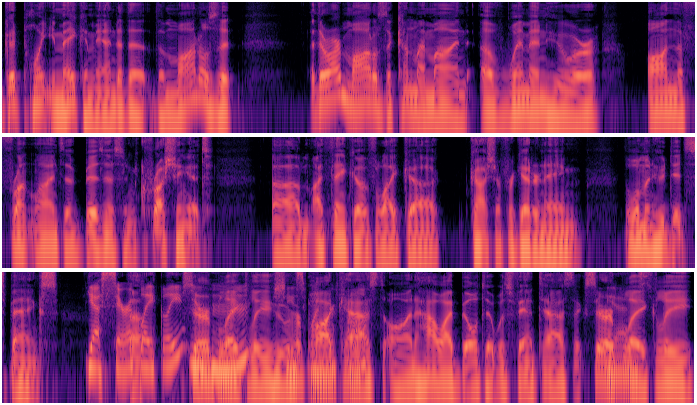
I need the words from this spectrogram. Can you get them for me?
good point you make, Amanda. The the models that there are models that come to my mind of women who are on the front lines of business and crushing it um, I think of like, uh, gosh, I forget her name, the woman who did Spanx. Yes, Sara uh, Blakely. Uh, Sara mm-hmm. Blakely, who She's her podcast on How I Built It was fantastic. Sara yes. Blakely,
